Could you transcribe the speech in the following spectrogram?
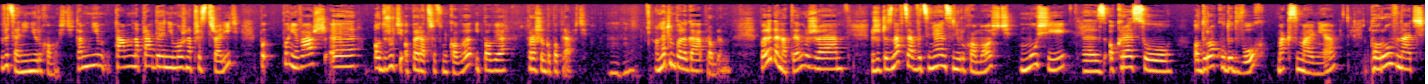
wyceni nieruchomość. Tam, nie, tam naprawdę nie można przestrzelić, po, ponieważ y, odrzuci operat szacunkowy i powie, proszę go poprawić. Mhm. Na czym polega problem? Polega na tym, że rzeczoznawca wyceniając nieruchomość musi y, z okresu od roku do dwóch maksymalnie porównać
